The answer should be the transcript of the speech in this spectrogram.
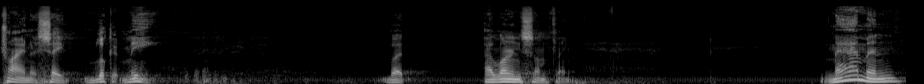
trying to say, look at me. But I learned something. Mammon,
